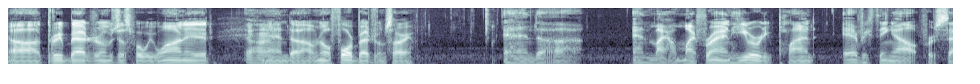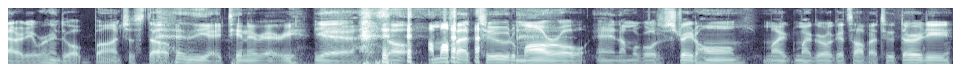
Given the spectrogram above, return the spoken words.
uh, three bedrooms, just what we wanted, Uh-huh. and uh, no four bedrooms, sorry. And uh, and my my friend he already planned everything out for Saturday. We're gonna do a bunch of stuff. the itinerary. Yeah. So I'm off at two tomorrow, and I'm gonna go straight home. My my girl gets off at two thirty,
